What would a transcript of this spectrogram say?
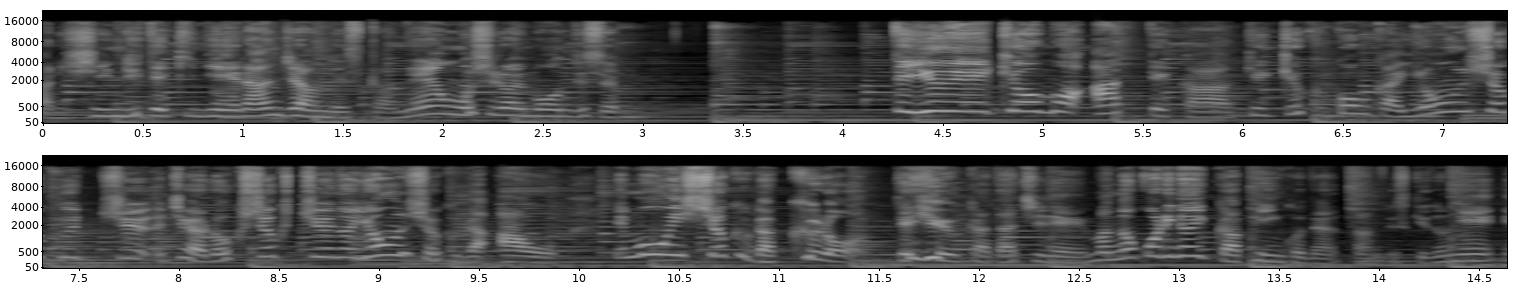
ぱり心理的に選んじゃうんですかね。面白いもんです。っていう影響もあってか結局今回4色中違う6色中の4色が青。でもう1色が黒っていう形で、まあ、残りの1個はピンクだったんですけどね。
